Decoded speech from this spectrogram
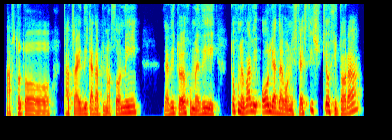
Αυτό το Touch ID κάτω από την οθόνη, δηλαδή το έχουμε δει, το έχουν βάλει όλοι οι ανταγωνιστές της και όχι τώρα,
